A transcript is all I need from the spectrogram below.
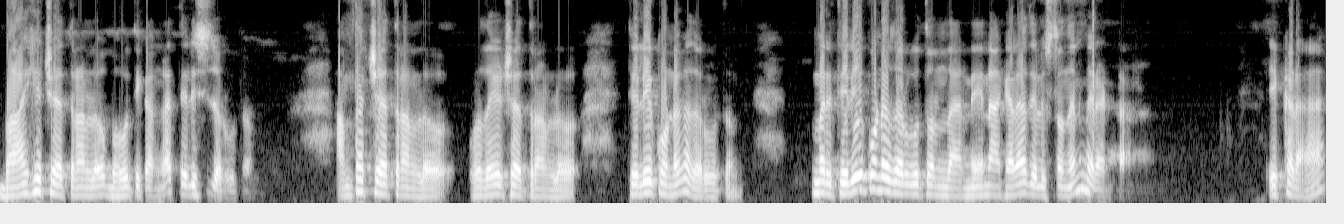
బాహ్య క్షేత్రంలో భౌతికంగా తెలిసి జరుగుతుంది. అంతఃక్షేత్రంలో హృదయ క్షేత్రంలో తెలియకుండా జరుగుతుంది. మరి తెలియకుండా జరుగుతున్న దాన్ని నాకు ఎలా తెలుస్తుందని మీరు అంటారు. ఇక్కడ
